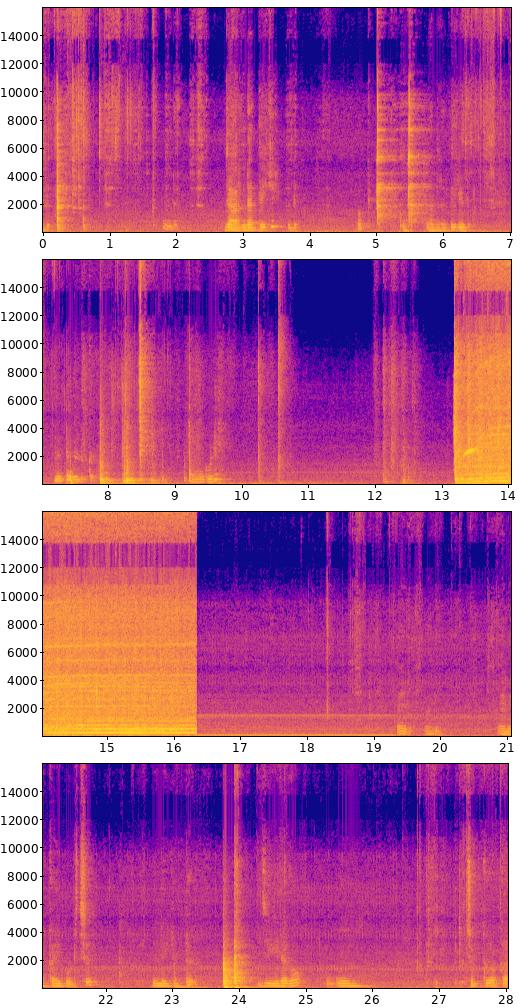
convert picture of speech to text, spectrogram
ഇടും ജാറിന്റെ അകത്തേക്ക് ഇടും ഓക്കെ. നല്ലത് ഇടും എന്നിട്ട് എടുക്കുക ഒന്നും കൂടി ഏലക്കായ് പൊടിച്ച് ഇതിലേക്കിട്ട് ജീരകം ചുക്കൊക്കെ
